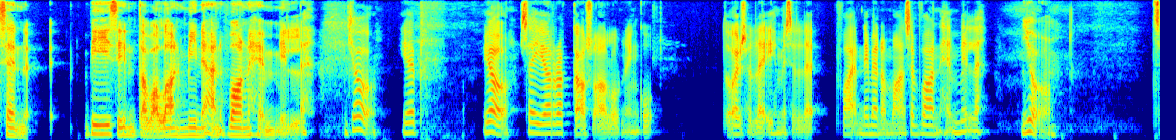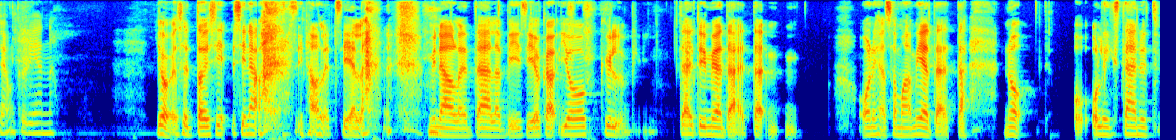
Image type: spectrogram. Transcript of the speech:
sen biisin tavallaan minään vanhemmille. Joo, jep. Joo, se ei ole rakkauslaulu niin kuin toiselle ihmiselle, vaan nimenomaan sen vanhemmille. Joo. Se on kyllä jännä. Joo, ja se toi si- sinä, sinä olet siellä, minä olen täällä biisi, joka joo, kyllä täytyy myöntää, että on ihan samaa mieltä, että no oliko tämä nyt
